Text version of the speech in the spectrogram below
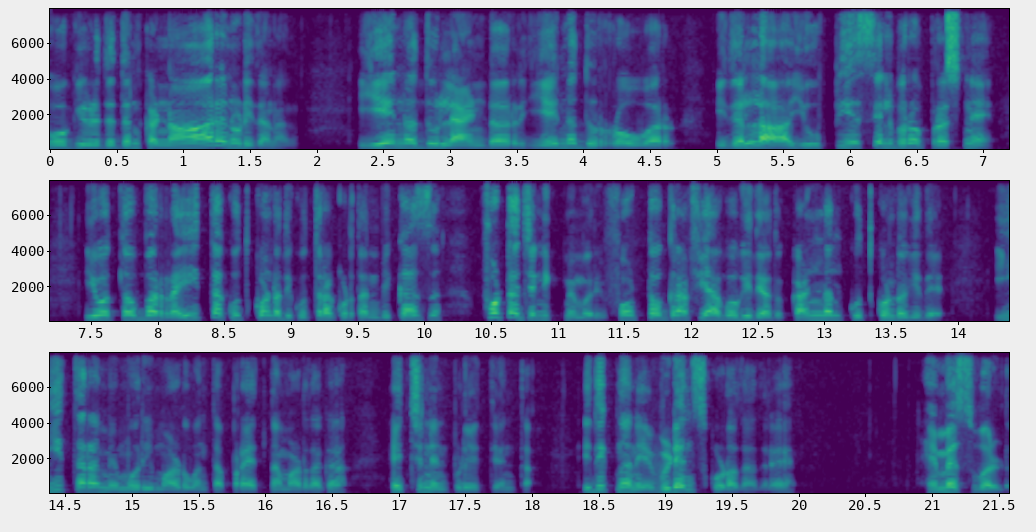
ಹೋಗಿ ಇಳಿದದ್ದನ್ನು ಕಣ್ಣಾರೆ ನೋಡಿದ ನಾನು. ಏನದು ಲ್ಯಾಂಡರ್, ಏನದು ರೋವರ್, ಇದೆಲ್ಲ ಯು ಪಿ ಎಸ್ ಸಿಯಲ್ಲಿ ಬರೋ ಪ್ರಶ್ನೆ. ಇವತ್ತೊಬ್ಬ ರೈತ ಕುತ್ಕೊಂಡು ಅದಕ್ಕೆ ಉತ್ತರ ಕೊಡ್ತಾನೆ ಬಿಕಾಸ್ ಫೋಟೋಜೆನಿಕ್ ಮೆಮೊರಿ ಫೋಟೋಗ್ರಫಿ ಆಗೋಗಿದೆ ಅದು, ಕಣ್ಣಲ್ಲಿ ಕೂತ್ಕೊಂಡೋಗಿದೆ. ಈ ಥರ ಮೆಮೊರಿ ಮಾಡುವಂಥ ಪ್ರಯತ್ನ ಮಾಡಿದಾಗ ಹೆಚ್ಚು ನೆನ್ಪುಳಿಯುತ್ತೆ ಅಂತ. ಇದಕ್ಕೆ ನಾನು ಎವಿಡೆನ್ಸ್ ಕೊಡೋದಾದರೆ ಎಂ ಎಸ್ ವರ್ಡ್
